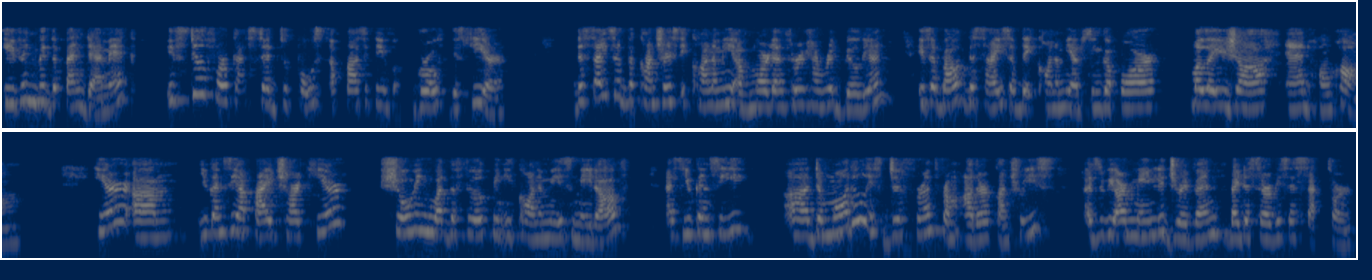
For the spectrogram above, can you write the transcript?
even with the pandemic, is still forecasted to post a positive growth this year. The size of the country's economy of more than 300 billion is about the size of the economy of Singapore, Malaysia, and Hong Kong. Here, um, you can see a pie chart here showing what the Philippine economy is made of. As you can see, uh, the model is different from other countries as we are mainly driven by the services sector.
